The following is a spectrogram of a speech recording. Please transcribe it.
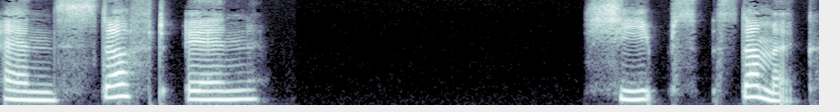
and stuffed in sheep's stomach.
